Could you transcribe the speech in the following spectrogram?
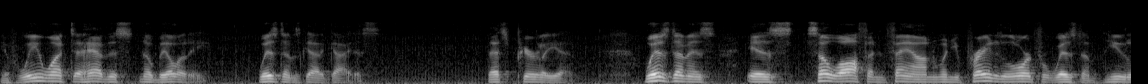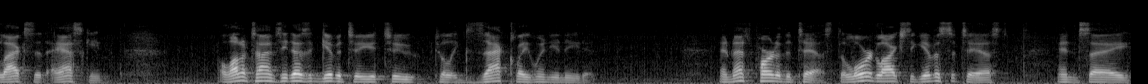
If we want to have this nobility, wisdom's got to guide us. That's purely it. Wisdom is is so often found when you pray to the Lord for wisdom. He who lacks it, ask Him. A lot of times He doesn't give it to you to till exactly when you need it. And that's part of the test. The Lord likes to give us a test and say,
